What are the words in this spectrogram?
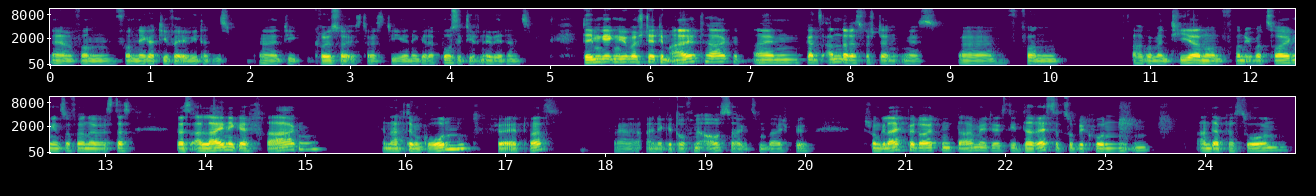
äh, von, von negativer Evidenz, äh, die größer ist als diejenige der positiven Evidenz. Demgegenüber steht im Alltag ein ganz anderes Verständnis äh, von Argumentieren und von Überzeugen, insofern als das, das alleinige Fragen nach dem Grund für etwas, für eine getroffene Aussage zum Beispiel, schon gleichbedeutend damit ist, Interesse zu bekunden an der Person,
